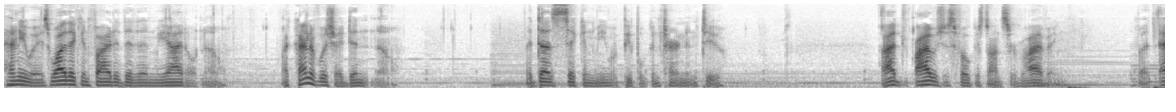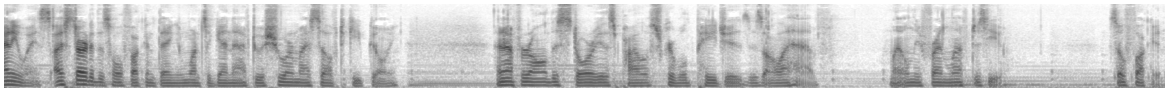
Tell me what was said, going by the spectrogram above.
Anyways, why they confided it in me, I don't know. I kind of wish I didn't know. It does sicken me what people can turn into. I I was just focused on surviving. But anyways, I started this whole fucking thing, and once again I have to assure myself to keep going. And after all, this story, this pile of scribbled pages, is all I have. My only friend left is you. So fuck it.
